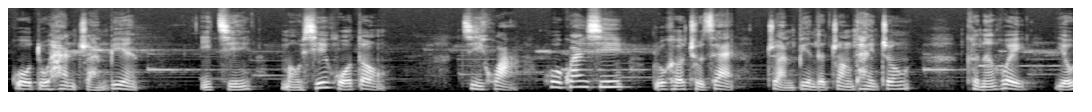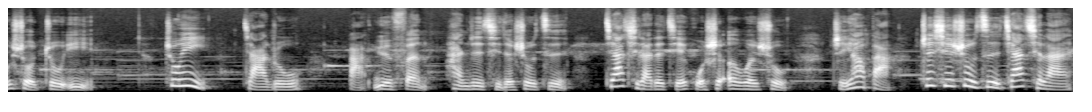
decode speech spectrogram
过渡和转变，以及某些活动、计划或关系如何处在转变的状态中，可能会有所注意。注意，假如把月份和日期的数字。加起来的结果是二位数，只要把这些数字加起来，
